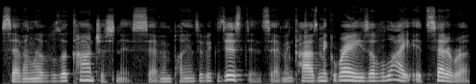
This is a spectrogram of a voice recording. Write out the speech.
seven levels of consciousness, seven planes of existence, seven cosmic rays of light, etc.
